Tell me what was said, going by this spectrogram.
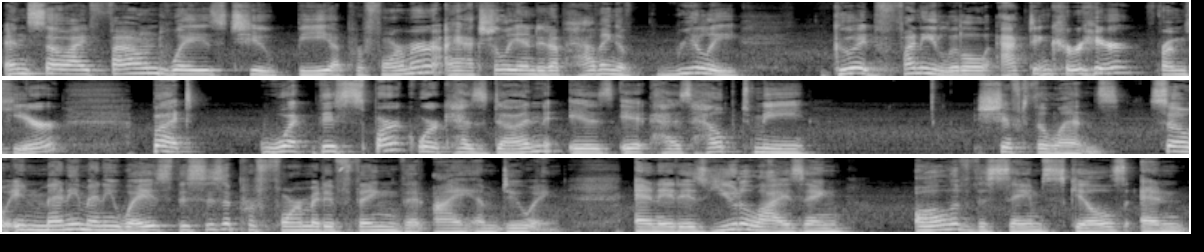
And so I found ways to be a performer. I actually ended up having a really good, funny little acting career from here. But what this spark work has done is it has helped me shift the lens. So, in many, many ways, this is a performative thing that I am doing. And it is utilizing all of the same skills and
